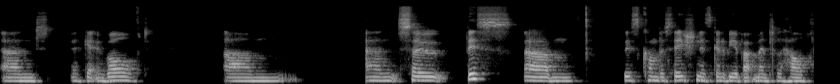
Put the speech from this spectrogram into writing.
and uh, get involved. Um, and so this um, this conversation is going to be about mental health.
